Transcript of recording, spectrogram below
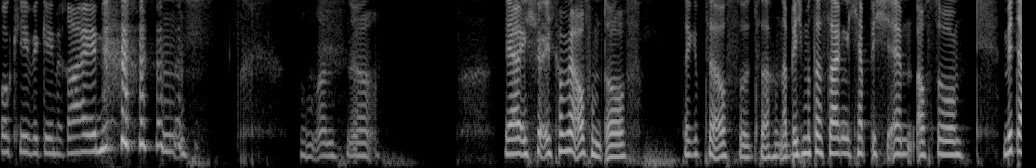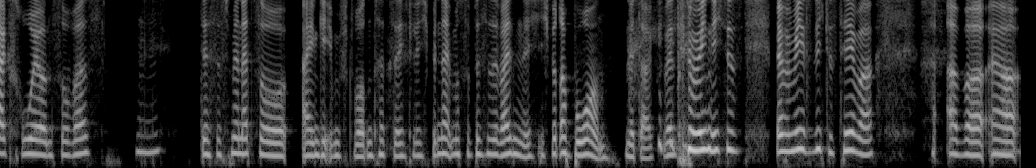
okay, wir gehen rein. Mhm. oh Mann, ja. Ja, ich, ich komme ja auch vom Dorf. Da gibt es ja auch so Sachen. Aber ich muss auch sagen, ich habe ich ähm, auch so Mittagsruhe und sowas. Mhm. Das ist mir nicht so eingeimpft worden tatsächlich. Ich bin da immer so ein bisschen, weiß nicht, ich würde auch bohren mittags. wäre für mich nicht das, wäre für mich jetzt nicht das Thema. Aber ja.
